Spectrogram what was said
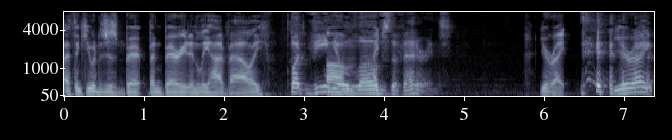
I think he would have just been buried in Lehigh Valley. But Vigneault Um, loves the veterans. You're right. You're right.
